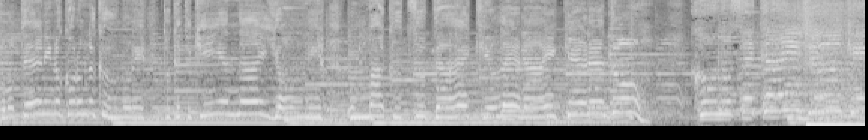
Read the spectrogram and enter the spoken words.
この手に残るぬくもり溶けて消えないように。うまく伝えきれないけれど。この世界中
